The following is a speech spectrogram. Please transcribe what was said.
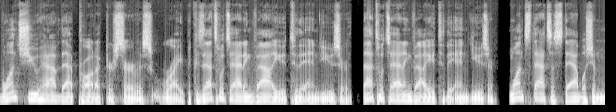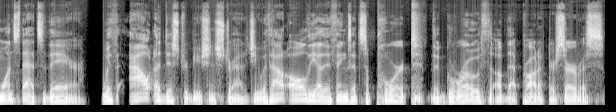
Once you have that product or service right, because that's what's adding value to the end user, that's what's adding value to the end user. Once that's established and once that's there, without a distribution strategy, without all the other things that support the growth of that product or service,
